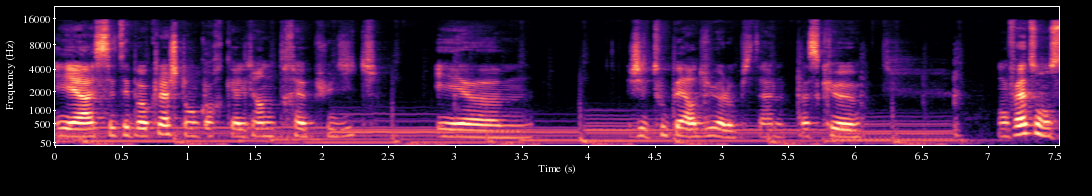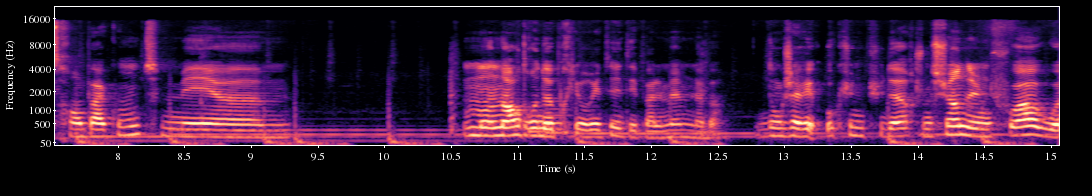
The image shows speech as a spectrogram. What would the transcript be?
et à cette époque-là, j'étais encore quelqu'un de très pudique et euh, j'ai tout perdu à l'hôpital parce que en fait, on se rend pas compte, mais euh, mon ordre de priorité n'était pas le même là-bas. Donc j'avais aucune pudeur. Je me souviens d'une fois où,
